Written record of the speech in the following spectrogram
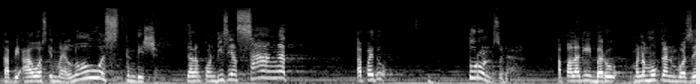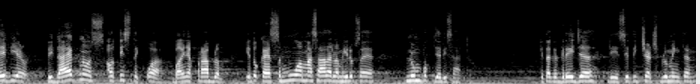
Tapi I was in my lowest condition. Dalam kondisi yang sangat apa itu turun saudara. Apalagi baru menemukan bahwa Xavier didiagnose autistik. Wah banyak problem. Itu kayak semua masalah dalam hidup saya numpuk jadi satu. Kita ke gereja di City Church Bloomington.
